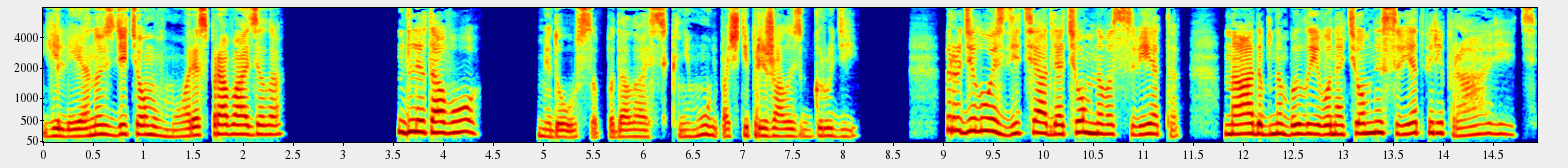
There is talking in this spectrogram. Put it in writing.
Елену с детем в море спровадила. «Для того...» Медоуса подалась к нему и почти прижалась к груди. Родилось дитя для темного света. Надобно было его на темный свет переправить.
